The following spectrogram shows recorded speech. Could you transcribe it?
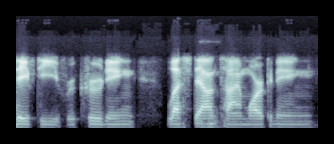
safety, recruiting, less downtime, marketing,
